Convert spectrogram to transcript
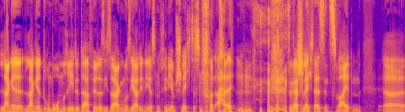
Lange, lange drumherum Rede dafür, dass ich sagen muss, ja, den ersten finde ich am schlechtesten von allen. Mhm. Sogar schlechter als den zweiten. Äh,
